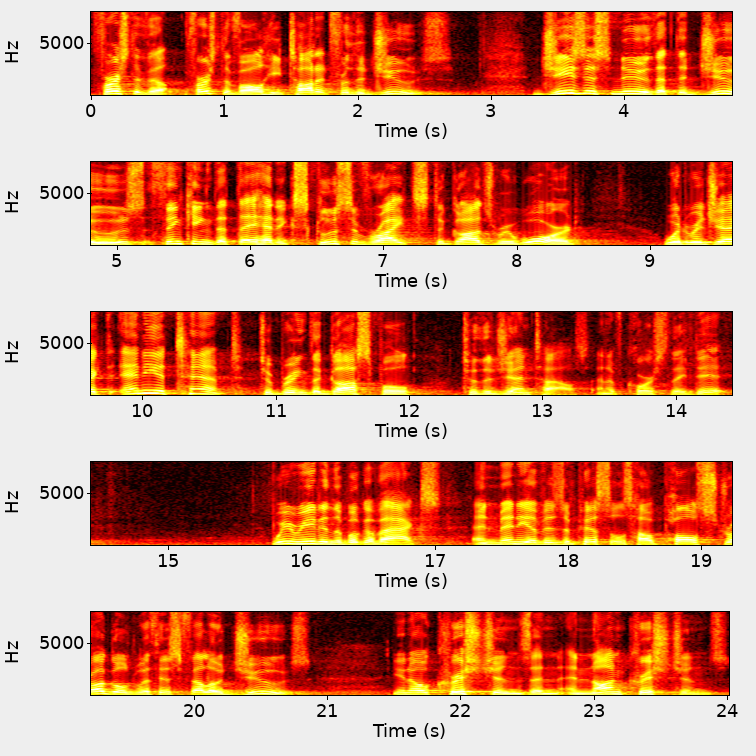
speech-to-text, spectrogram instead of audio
First of, all, first of all, He taught it for the Jews. Jesus knew that the Jews, thinking that they had exclusive rights to God's reward, would reject any attempt to bring the gospel to the Gentiles, and of course they did. We read in the book of Acts and many of his epistles how Paul struggled with his fellow Jews, you know, Christians and, and non-Christians,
